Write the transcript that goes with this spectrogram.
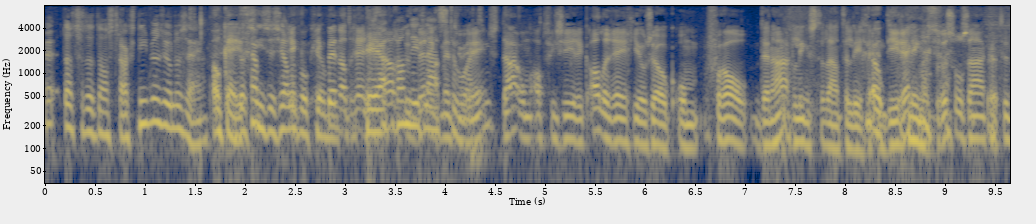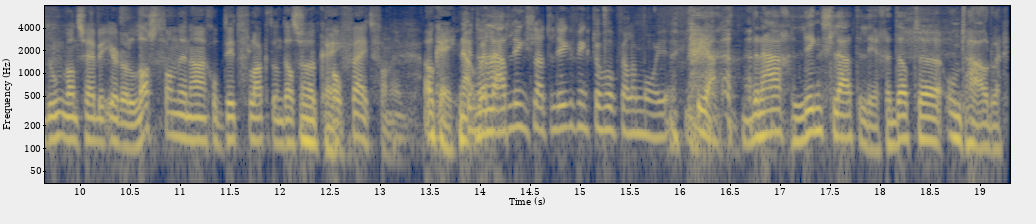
hè, dat ze dat dan straks niet meer zullen zijn. Oké, dat ga- zien ze zelf ik, ook heel ik ben dat regionaal ben ik met u woord. eens. Daarom adviseer ik alle regio's ook om vooral Den Haag links te laten liggen... en Ook direct links. met Brussel zaken te doen. Want ze hebben eerder last van Den Haag op dit vlak... dan dat ze Oké. er profijt van hebben. Oké, nou, Nou, we Den Haag links laten liggen vind ik toch ook wel een mooie. Ja, Den Haag links laten liggen. Dat eh, onthouden we.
